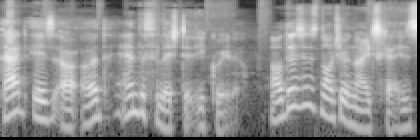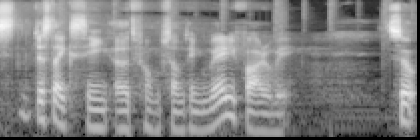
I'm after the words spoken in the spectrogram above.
that is our earth and the celestial equator. Now this is not your night sky, it's just like seeing earth from something very far away. So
